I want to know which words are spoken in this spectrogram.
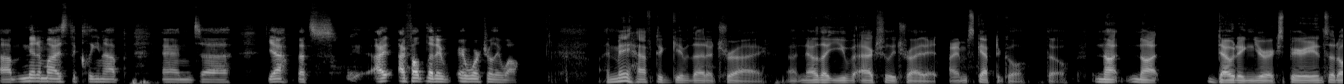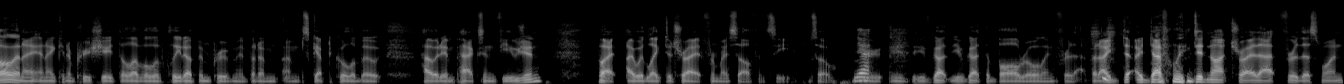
uh, minimized the cleanup. And uh, yeah, that's, I, I felt that it, it worked really well. I may have to give that a try. Uh, now that you've actually tried it, I'm skeptical though. Not not doubting your experience at all, and I and I can appreciate the level of cleanup improvement, but I'm I'm skeptical about how it impacts infusion. But I would like to try it for myself and see. So yeah, you've got you've got the ball rolling for that. But I, I definitely did not try that for this one.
